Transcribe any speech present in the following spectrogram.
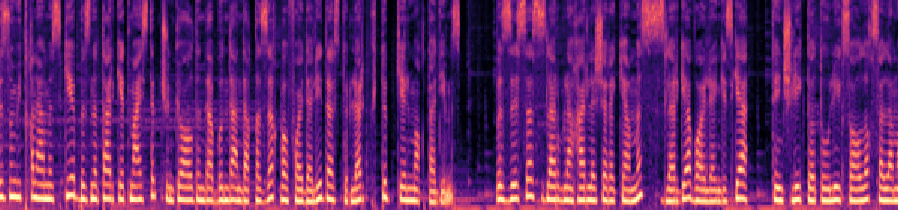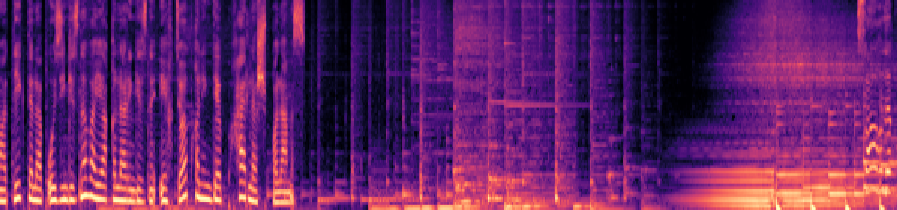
biz umid qilamizki bizni tark etmaysiz deb chunki oldinda bundanda qiziq va foydali dasturlar kutib kelmoqda deymiz. Biz esa sizlar bilan xayrlashar ekanmiz. Sizlarga va oilangizga tinchlik totuvlik sog'lik salomatlik tilab o'zingizni va yaqinlaringizni ehtiyot qiling deb xayrlashib qolamiz. Sog'liq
